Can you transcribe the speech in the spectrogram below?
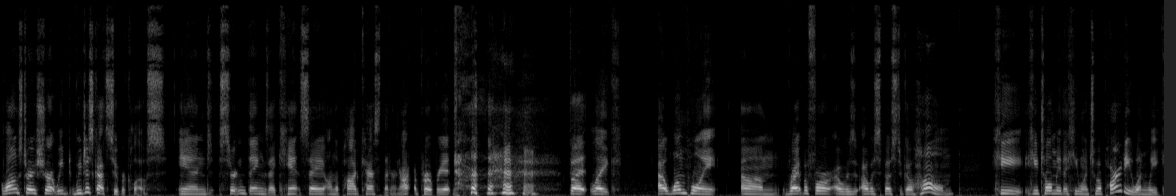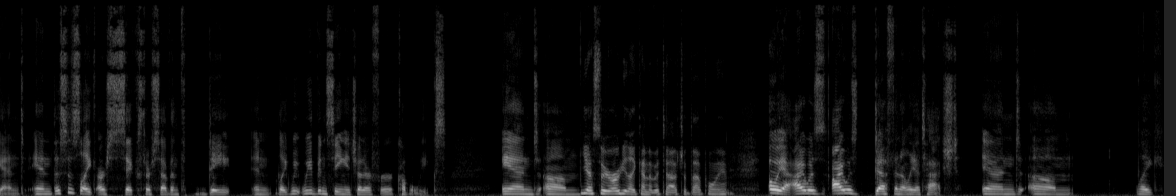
long story short we we just got super close. And certain things I can't say on the podcast that are not appropriate. But like at one point um right before I was I was supposed to go home he he told me that he went to a party one weekend. And this is like our sixth or seventh date. And like we we'd been seeing each other for a couple weeks and um Yeah, so you're already like kind of attached at that point. Oh yeah, I was I was definitely attached. And um like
